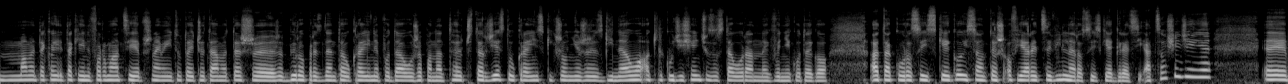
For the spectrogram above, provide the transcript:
mamy takie, takie informacje, przynajmniej tutaj czytamy też, e, że biuro prezydenta Ukrainy podało, że ponad 40 ukraińskich żołnierzy zginęło, a kilkudziesięciu zostało rannych w wyniku tego ataku rosyjskiego i są też ofiary cywilne rosyjskiej agresji. A co się dzieje e,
